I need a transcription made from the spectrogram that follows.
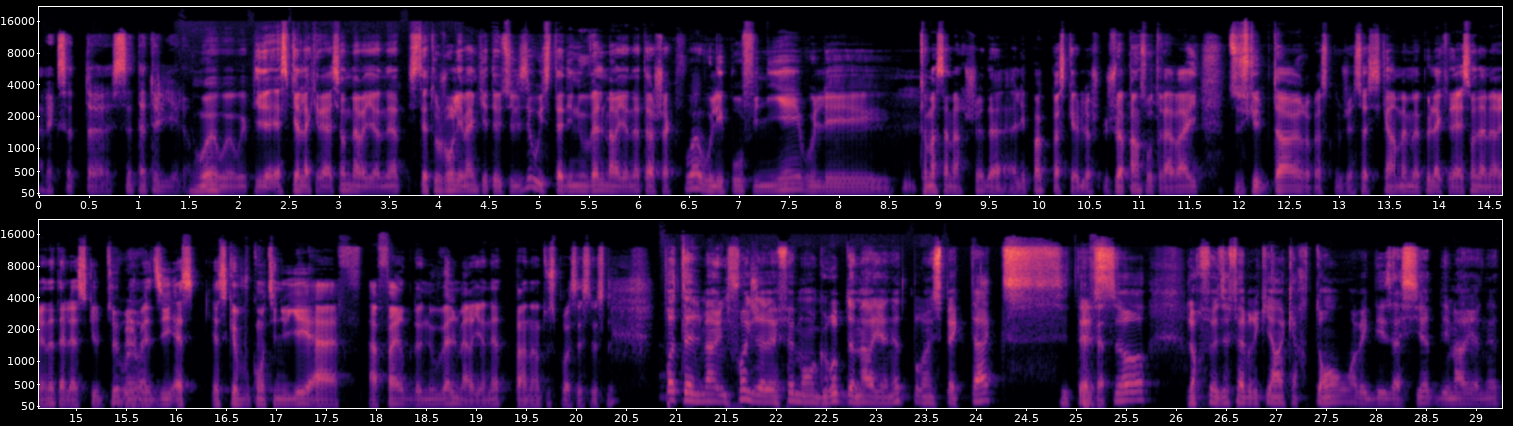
avec cette, euh, cet atelier-là. Oui, oui, oui. Puis est-ce que la création de marionnettes, c'était toujours les mêmes qui étaient utilisées ou c'était des nouvelles marionnettes à chaque fois? Vous les peaufiniez? Vous les... Comment ça marchait à l'époque? Parce que là, je- pense au travail du sculpteur, parce que j'associe quand même un peu la création de la marionnette à la sculpture. puis Ouais, je me dis, est-ce est-ce que vous continuiez à, à faire de nouvelles marionnettes pendant tout ce processus-là? Pas tellement. Une fois que j'avais fait mon groupe de marionnettes pour un spectacle, c'était ça. Je leur faisais fabriquer en carton avec des assiettes, des marionnettes.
